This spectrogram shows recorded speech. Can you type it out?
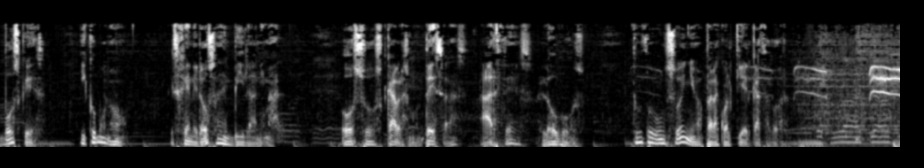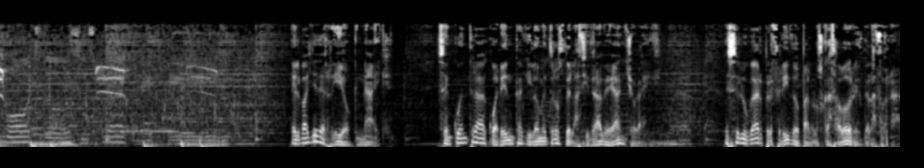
bosques y, como no, es generosa en vida animal. Osos, cabras montesas, arces, lobos. Todo un sueño para cualquier cazador. El valle de río Knaik se encuentra a 40 kilómetros de la ciudad de Anchorage. Es el lugar preferido para los cazadores de la zona.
